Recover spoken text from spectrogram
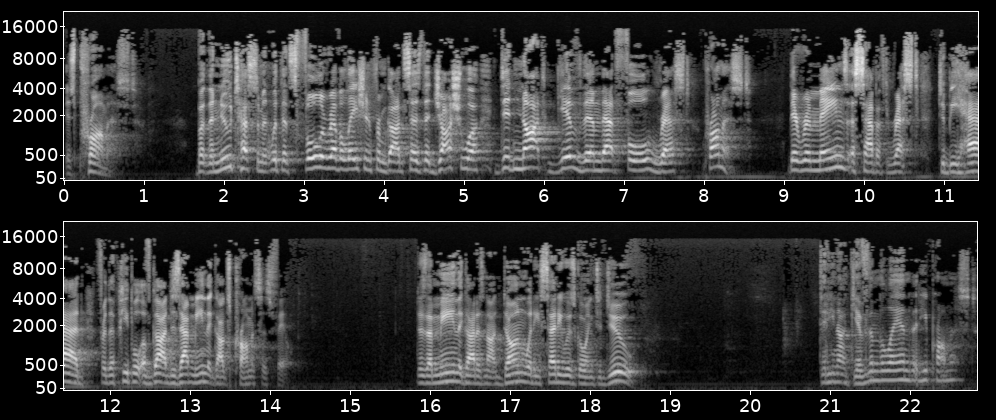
is promised. But the New Testament, with its fuller revelation from God, says that Joshua did not give them that full rest promised. There remains a Sabbath rest to be had for the people of God. Does that mean that God's promise has failed? Does that mean that God has not done what he said he was going to do? Did he not give them the land that he promised?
